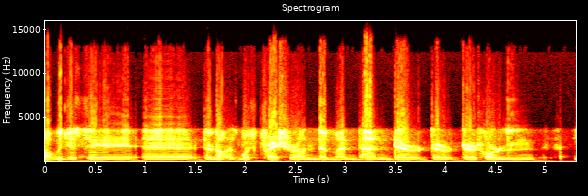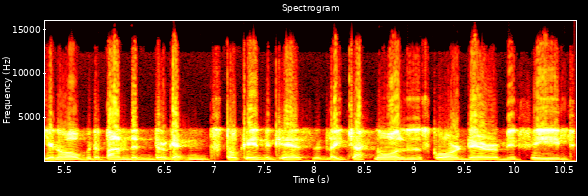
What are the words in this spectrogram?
what would you say? Uh, there's not as much pressure on them, and, and they're they're they're hurling, you know, with abandon. They're getting stuck in the case like Jack Nolan scoring there in midfield.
